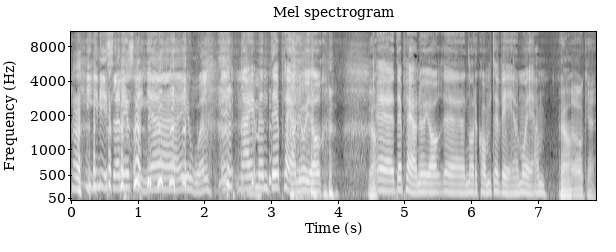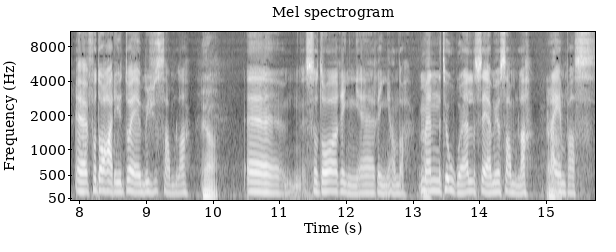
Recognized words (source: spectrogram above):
Ingen islendinger som ringer i OL. Eh, Nei, men det pleier han jo å gjøre. Ja. Eh, Det pleier han jo å gjøre eh, når det kommer til VM og EM. Ja. Ja. Eh, For da, har de, da er vi ikke samla. ja. Eh, så da ringer, ringer han, da. Men til OL så er vi jo samla Ja. én plass.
